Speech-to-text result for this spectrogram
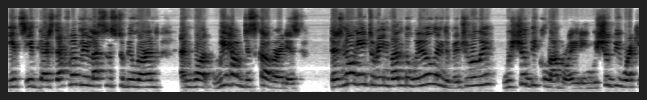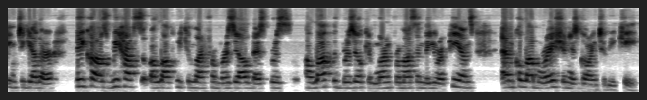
it's it, there's definitely lessons to be learned. And what we have discovered is there's no need to reinvent the wheel individually. We should be collaborating. We should be working together because we have a lot we can learn from Brazil. There's a lot that Brazil can learn from us and the Europeans, and collaboration is going to be key.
